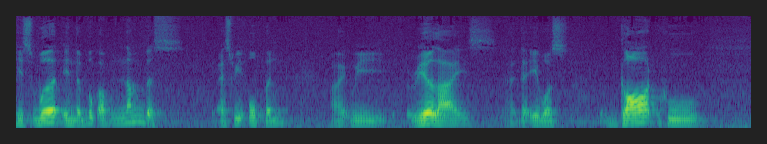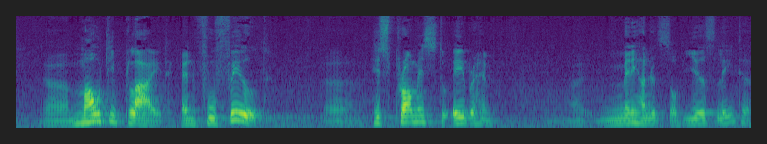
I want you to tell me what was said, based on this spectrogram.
His word in the book of Numbers. As we open, right, we realize uh, that it was God who uh, multiplied and fulfilled uh, His promise to Abraham many hundreds of years later.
